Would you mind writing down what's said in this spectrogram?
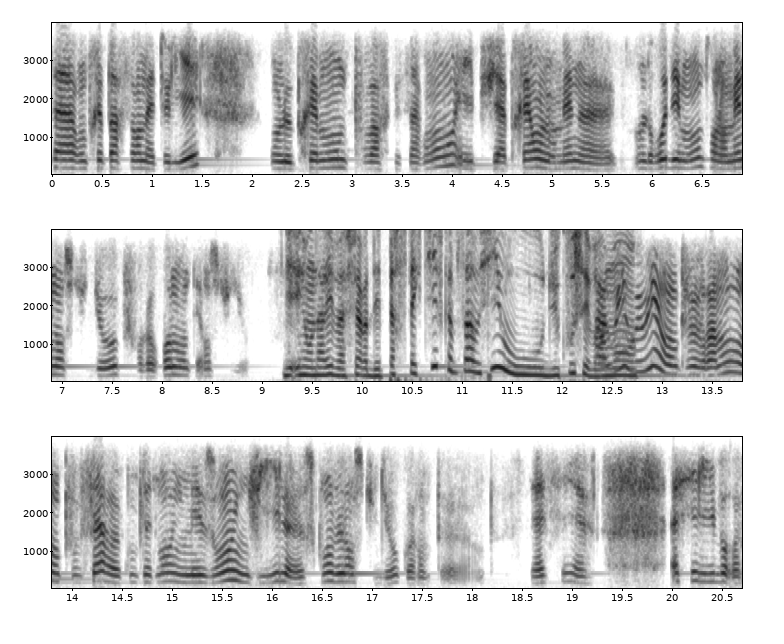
ça, on prépare ça en atelier. On le prémonte pour voir ce que ça rend et puis après on l'emmène, euh, on le redémonte, on l'emmène en studio pour le remonter en studio. et, on arrive à faire des perspectives comme ça aussi Ou du coup, c'est Ah vraiment. oui, oui, oui, on peut vraiment, on peut faire euh, complètement une maison, une ville, euh, ce qu'on veut en studio, quoi. On peut, on peut- c'est assez, euh, assez libre.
